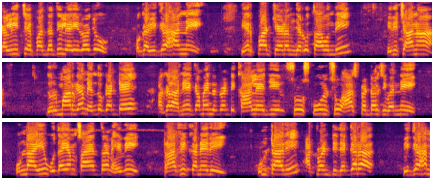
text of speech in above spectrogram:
కలిగించే పద్ధతిలో ఈరోజు ఒక విగ్రహాన్ని ఏర్పాటు చేయడం జరుగుతూ ఉంది. ఇది చాలా దుర్మార్గం. ఎందుకంటే అక్కడ అనేకమైనటువంటి కాలేజీస్ స్కూల్స్ హాస్పిటల్స్ ఇవన్నీ ఉన్నాయి. ఉదయం సాయంత్రం హెవీ ట్రాఫిక్ అనేది ఉంటుంది. అటువంటి దగ్గర విగ్రహం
